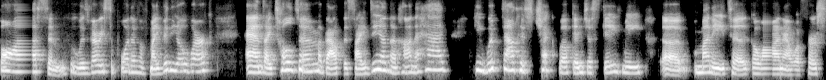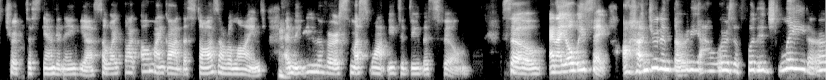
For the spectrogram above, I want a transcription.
boss and who was very supportive of my video work. And I told him about this idea that Hannah had he whipped out his checkbook and just gave me uh, money to go on our first trip to Scandinavia. So I thought, oh my God, the stars are aligned and the universe must want me to do this film. So, and I always say 130 hours of footage later,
